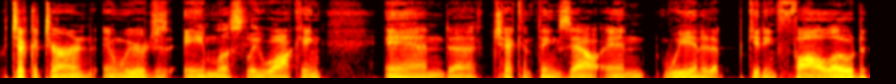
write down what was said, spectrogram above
We took a turn and we were just aimlessly walking and uh, checking things out, and we ended up getting followed.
